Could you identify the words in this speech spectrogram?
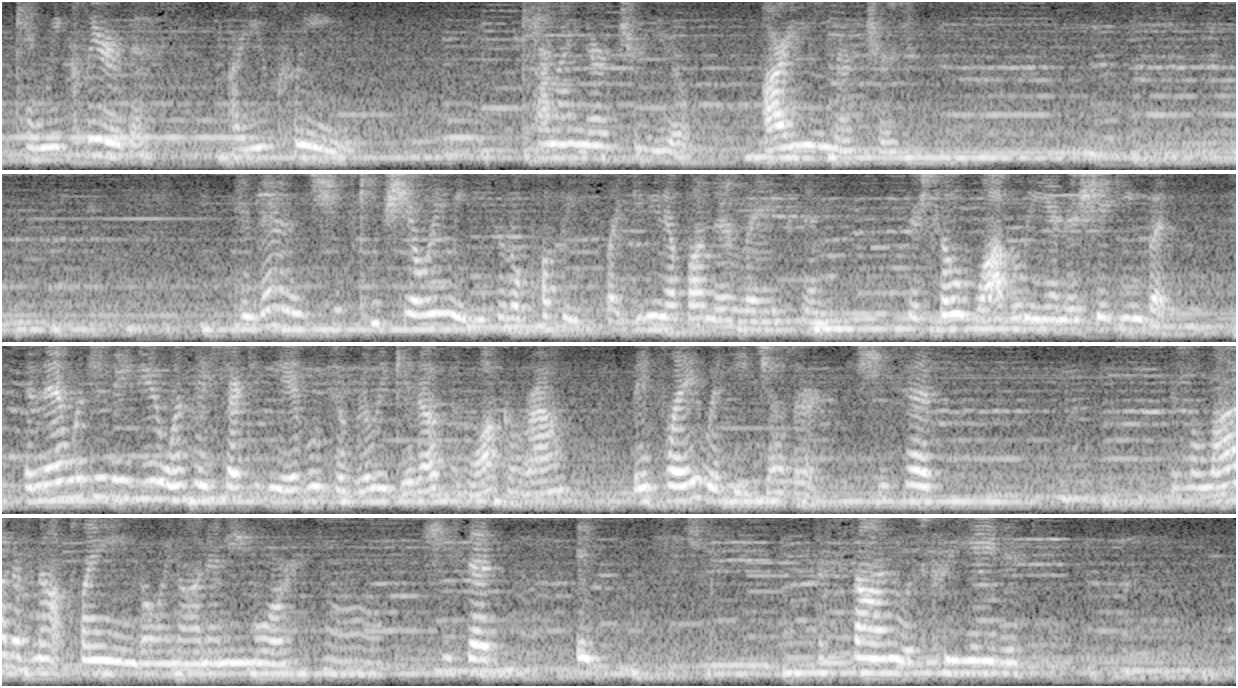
Can we clear this? Are you clean? Can I nurture you? Are you nurtured? And then she keeps showing me these little puppies like getting up on their legs and they're so wobbly and they're shaking, but And then what do they do once they start to be able to really get up and walk around? They play with each other. She said, there's a lot of not playing going on anymore. She said, it, the sun was created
